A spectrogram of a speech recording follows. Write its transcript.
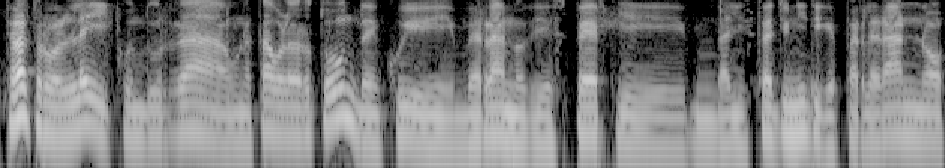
Tra l'altro lei condurrà una tavola rotonda in cui verranno degli esperti dagli Stati Uniti che parleranno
